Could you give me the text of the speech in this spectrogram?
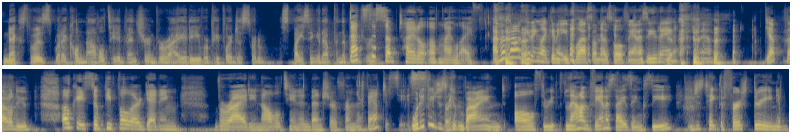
Next was what I call novelty, adventure, and variety, where people are just sort of spicing it up in the That's bedroom. the subtitle of my life. I'm about getting like an A plus on this whole fantasy thing. You know? Yep, that'll do. Okay, so people are getting variety, novelty, and adventure from their fantasies. What if you just Right. combined all three? Now I'm fantasizing. See, you just take the first three and you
